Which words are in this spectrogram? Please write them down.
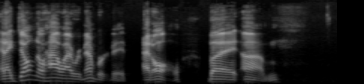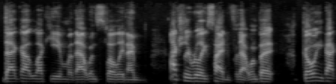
and I don't know how I remembered it at all, but um that got lucky and with that one slowly and I'm actually really excited for that one. But going back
